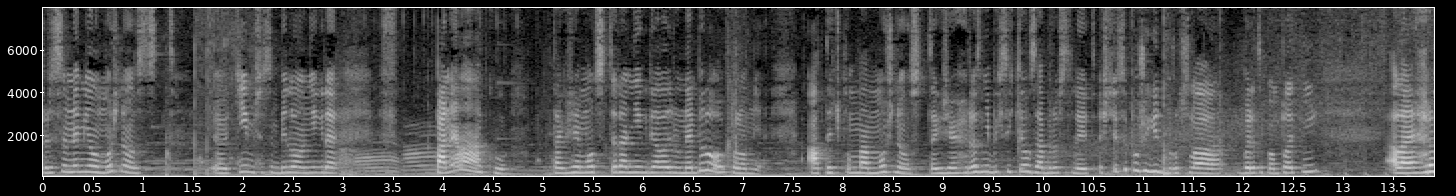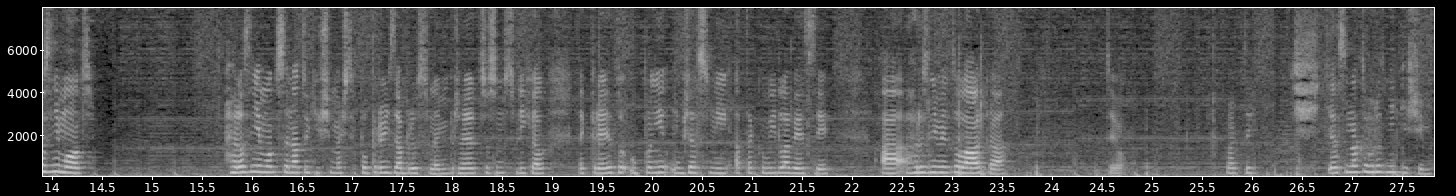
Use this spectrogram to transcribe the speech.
protože jsem neměl možnost eh, tím, že jsem bydlel někde v paneláku, takže moc teda nikde ledu nebylo okolo mě. A teď mám možnost, takže hrozně bych si chtěl zabruslit. Ještě si pořídit brusla, bude to kompletní. Ale hrozně moc. Hrozně moc se na to těším, až se poprvé zabruslím, protože co jsem slychal, tak je to úplně úžasný a takovýhle věci. A hrozně mě to láká. Jo. Fakt teď, já se na to hrozně těším.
